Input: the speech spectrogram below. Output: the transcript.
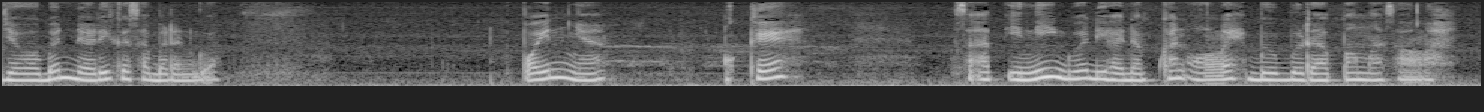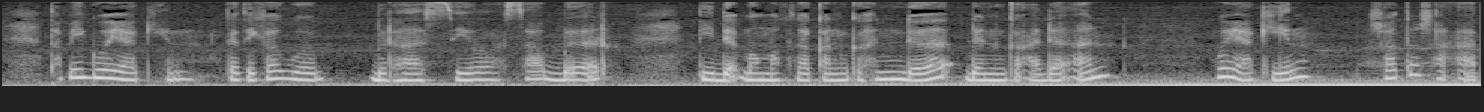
jawaban dari kesabaran gue. Poinnya, oke, okay, saat ini gue dihadapkan oleh beberapa masalah. Tapi gue yakin ketika gue berhasil sabar, tidak memaksakan kehendak dan keadaan, gue yakin suatu saat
